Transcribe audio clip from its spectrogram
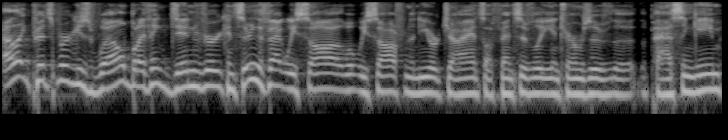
I like Pittsburgh as well, but I think Denver, considering the fact we saw what we saw from the New York Giants offensively in terms of the, the passing game,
